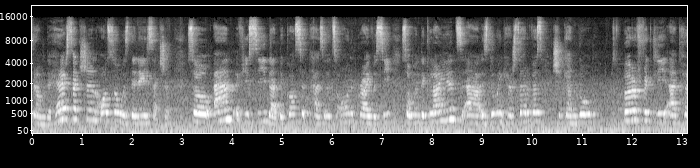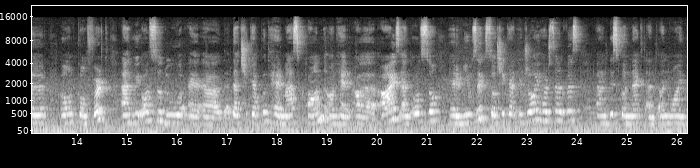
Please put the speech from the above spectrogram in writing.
from the hair section also with the nail section. So, and if you see that the concept has its own privacy, so when the client uh, is doing her service, she can go perfectly at her own comfort. And we also do uh, uh, that she can put her mask on on her uh, eyes and also her music, so she can enjoy her service and disconnect and unwind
